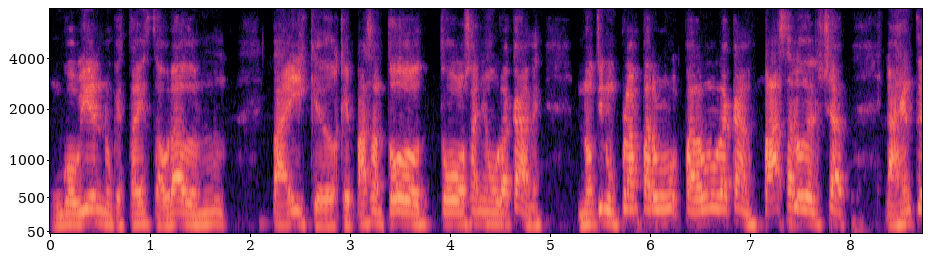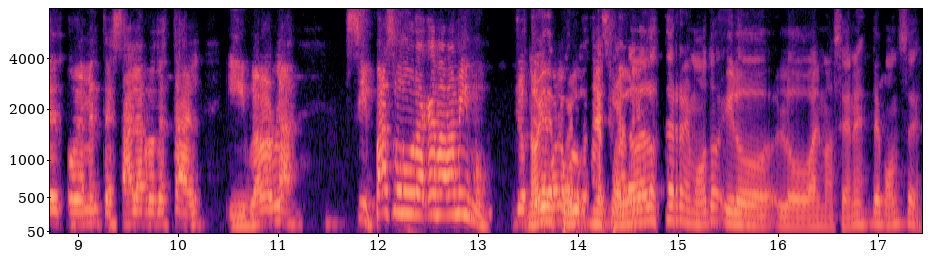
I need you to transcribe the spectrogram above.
un gobierno que está instaurado en un país que, que pasan todos todos los años huracanes, no tiene un plan para un, para un huracán, pasa lo del chat, la gente obviamente sale a protestar y bla, bla, bla. Si pasa un huracán ahora mismo, yo estoy No, y de después, lo de los terremotos y los, los almacenes de Ponce.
